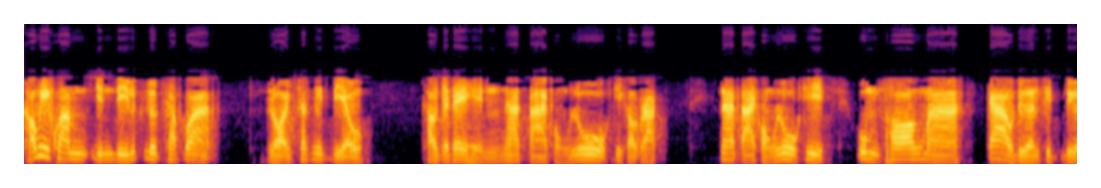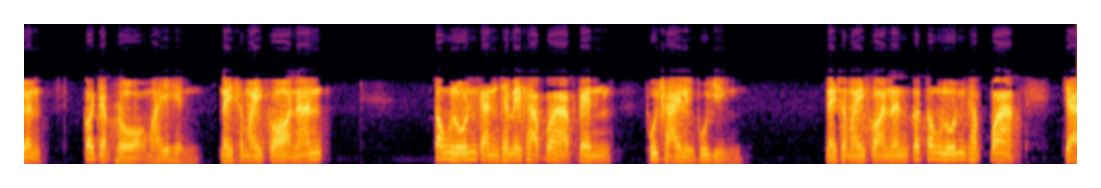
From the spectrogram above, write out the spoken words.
เขามีความยินดีลึกๆครับว่ารออีกสักนิดเดียว เขาจะได้เห็นหน้าตาของลูกที่เขารัก หน้าตาของลูกที่อุ้มท้องมาเก้าเดือนสิบเดือน ก็จะโผล่ออกมาให้เห็น ในสมัยก่อนนั้น ต้องลุ้นกันใช่ไหมครับ ว่าเป็น ผู้ชายหรือผู้หญิง ในสมัยก่อนนั้นก็ต้องลุ้นครับว่าจะ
